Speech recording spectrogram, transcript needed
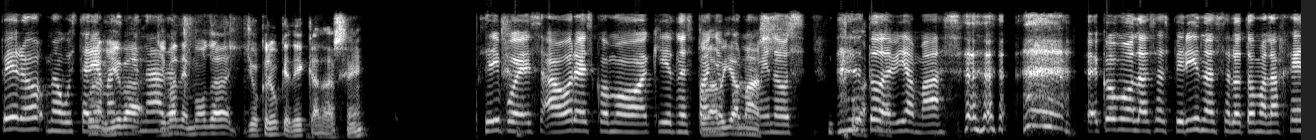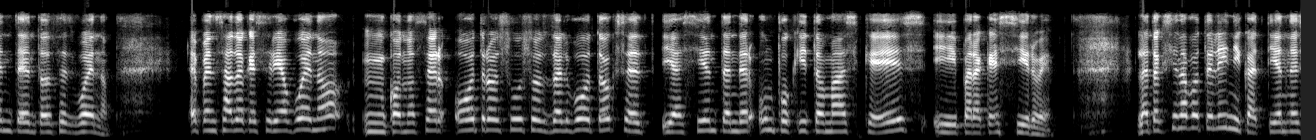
pero me gustaría más lleva, que nada... Lleva de moda, yo creo que décadas, ¿eh? Sí, pues ahora es como aquí en España, Todavía por más. lo menos, Todavía. todavía más. como las aspirinas se lo toma la gente, entonces, bueno, he pensado que sería bueno mm, conocer otros usos del Botox eh, y así entender un poquito más qué es y para qué sirve. La toxina botulínica tiene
